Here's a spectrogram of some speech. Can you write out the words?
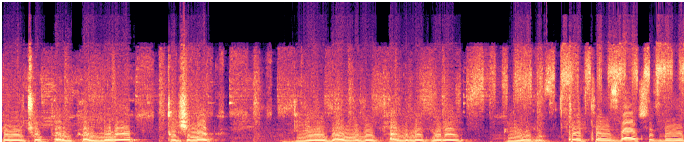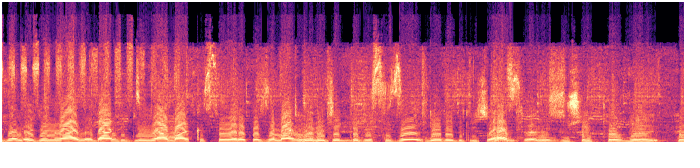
e, çok daha yukarılara taşımak diye ben bunu kendime göre biliyorum. Kalitenizden, çizginizden ödün vermeden bir dünya markası olarak o zaman Tabii gelecekte ki. de sizi görebileceğiz. Evet, yani bu sektörde e,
